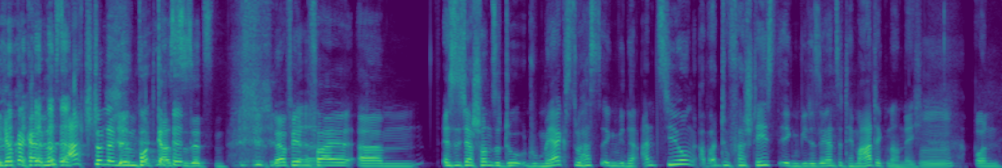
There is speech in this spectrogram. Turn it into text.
Ich habe gar keine Lust, acht Stunden in diesem Podcast zu sitzen. Ja, auf jeden Fall. Ähm, es ist ja schon so, du, du merkst, du hast irgendwie eine Anziehung, aber du verstehst irgendwie diese ganze Thematik noch nicht. Mhm. Und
